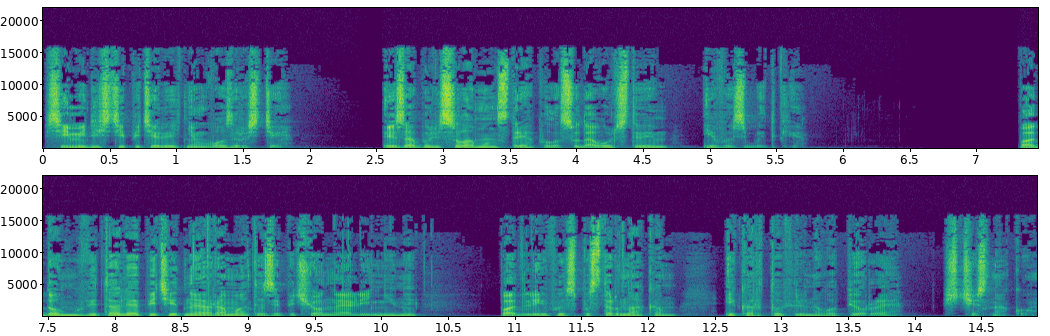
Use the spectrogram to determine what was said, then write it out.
75-летнем возрасте Изабель Соломон стряпала с удовольствием и в избытке. По дому витали аппетитные ароматы запеченной оленины, подливы с пастернаком и картофельного пюре с чесноком.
